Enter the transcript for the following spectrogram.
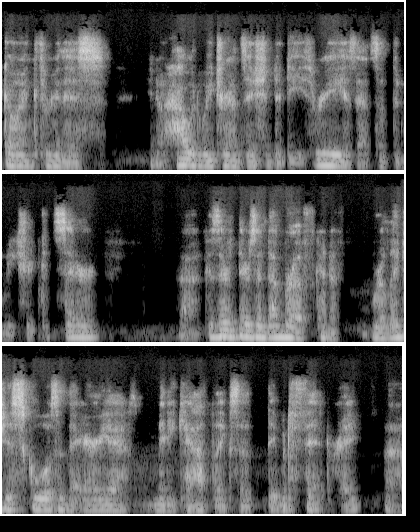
going through this, you know, how would we transition to D3? Is that something we should consider? Because uh, there, there's a number of kind of religious schools in the area, many Catholics, so they would fit, right? Uh,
